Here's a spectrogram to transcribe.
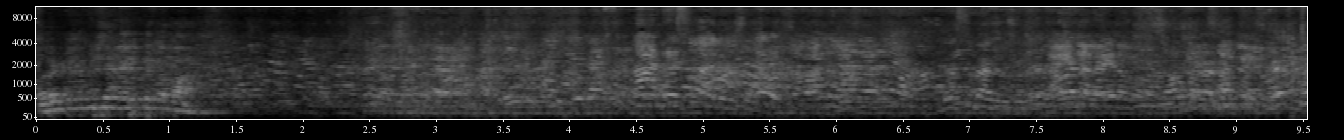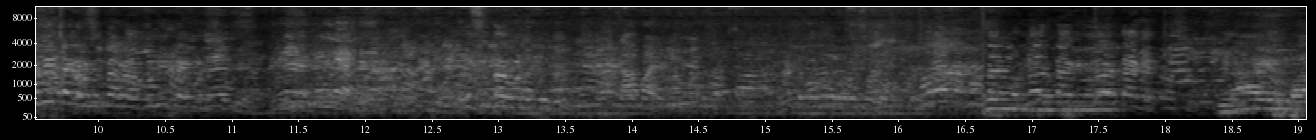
ஒரு ரெண்டு நிமிஷம் நிறுத்துங்கம்மா. விநாயகர் பா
